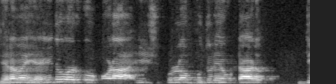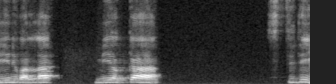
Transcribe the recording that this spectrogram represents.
ఇరవై ఐదు వరకు కూడా ఈ శుక్రుల్లో బుధుడే ఉంటాడు. దీనివల్ల మీ యొక్క స్థితి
